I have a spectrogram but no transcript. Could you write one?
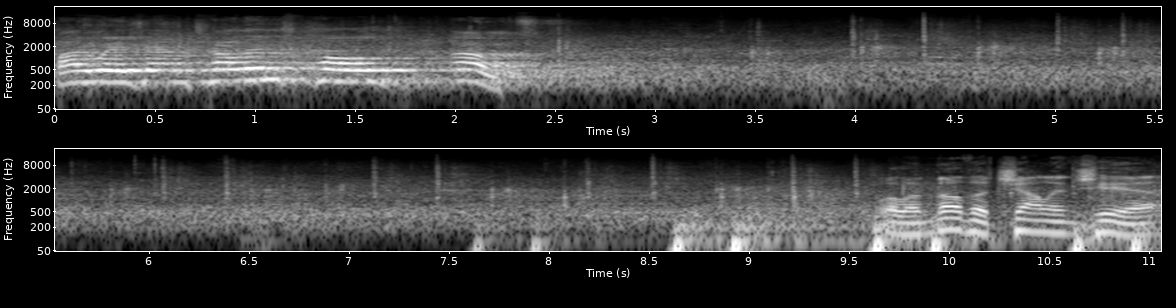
14. Highway Zone challenge called out. Well, another challenge here.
